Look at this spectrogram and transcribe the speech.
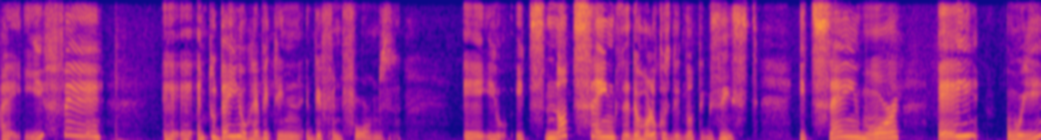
uh, if, uh, uh, and today you have it in different forms. Uh, you, it's not saying that the Holocaust did not exist. It's saying more, A, we,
